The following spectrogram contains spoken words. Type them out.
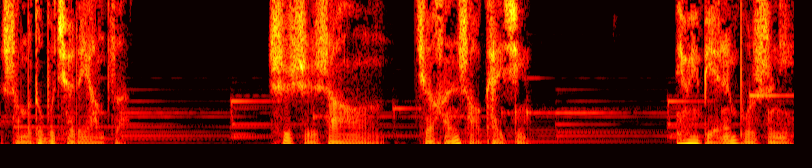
什么都不缺的样子，事实上却很少开心，因为别人不是你，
